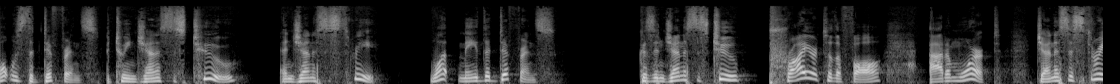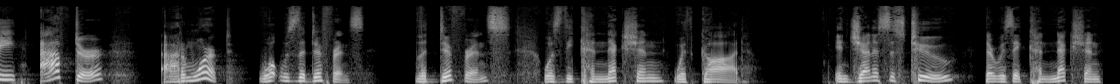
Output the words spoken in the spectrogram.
what was the difference between Genesis 2 and Genesis 3? What made the difference? Because in Genesis 2, prior to the fall, Adam worked. Genesis 3, after Adam worked. What was the difference? The difference was the connection with God. In Genesis 2, there was a connection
